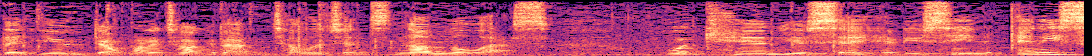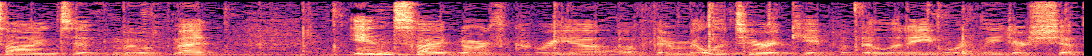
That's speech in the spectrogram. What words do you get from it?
that you don't want to talk about intelligence, nonetheless, what can you say? Have you seen any signs of movement inside North Korea of their military capability or leadership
